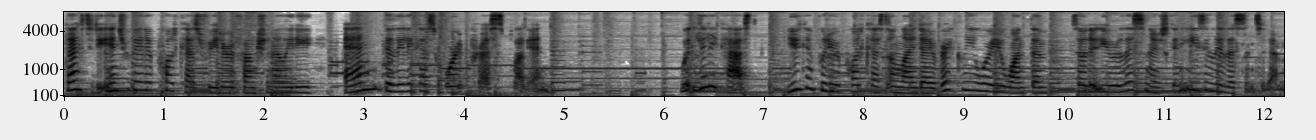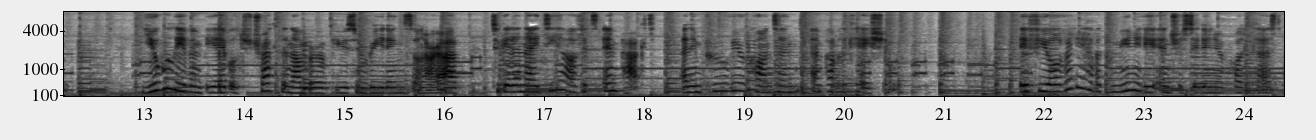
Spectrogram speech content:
thanks to the integrated podcast reader functionality and the Lilicast WordPress plugin. With Lilicast, you can put your podcast online directly where you want them so that your listeners can easily listen to them. You will even be able to track the number of views and readings on our app to get an idea of its impact and improve your content and publication. If you already have a community interested in your podcast,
